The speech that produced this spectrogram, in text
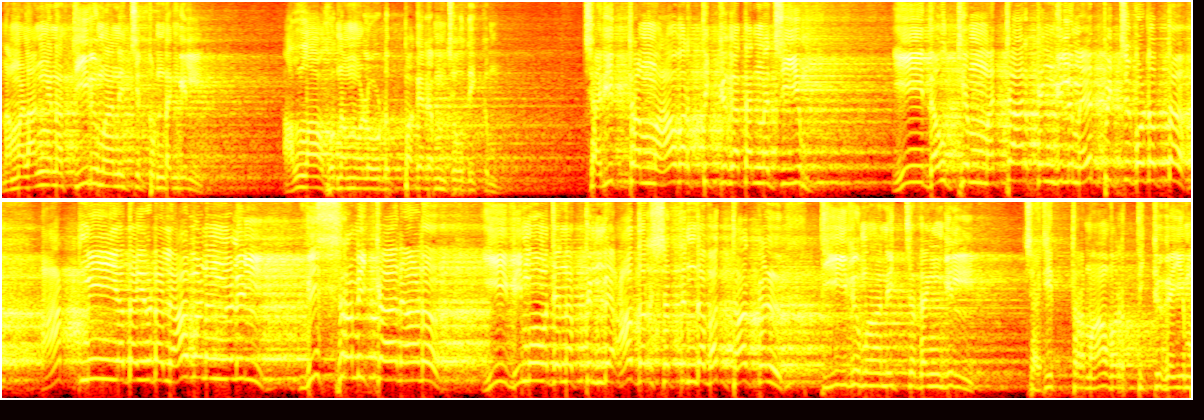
നമ്മൾ അങ്ങനെ തീരുമാനിച്ചിട്ടുണ്ടെങ്കിൽ അള്ളാഹു നമ്മളോട് പകരം ചോദിക്കും. ചരിത്രം ആവർത്തിക്കുക തന്നെ ചെയ്യും. ഈ ദൗത്യം മറ്റാർക്കെങ്കിലും ഏൽപ്പിച്ചു കൊടുത്ത് ആത്മീയതയുടെ ലാവണങ്ങളിൽ വിശ്രമിക്കാനാണ് ഈ വിമോചനത്തിന്റെ ആദർശത്തിന്റെ വക്താക്കൾ തീരുമാനിച്ചതെങ്കിൽ ചരിത്രം ആവർത്തിക്കുകയും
